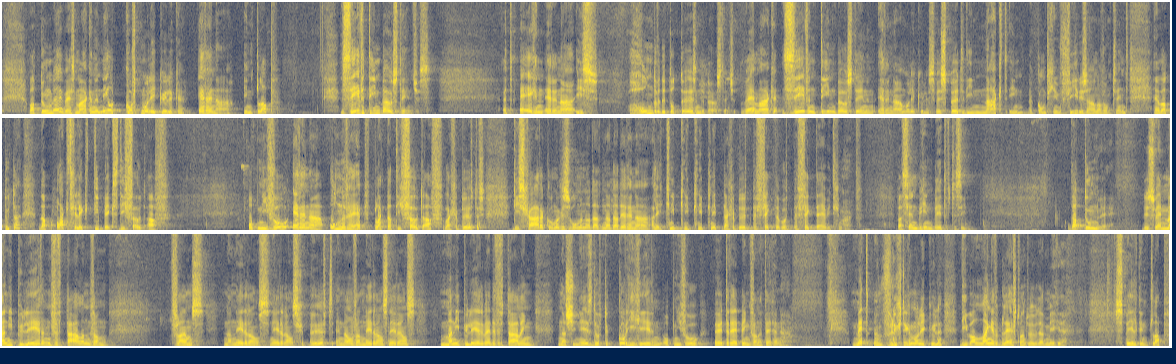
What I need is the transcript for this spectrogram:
Wat doen wij? Wij maken een heel kort molecuulje RNA in het lab. 17 bouwsteentjes. Het eigen RNA is honderden tot duizenden bouwsteentjes. Wij maken 17 bouwstenen RNA-moleculen. Wij spuiten die naakt in. Er komt geen virus aan of ontwend. En wat doet dat? Dat plakt gelijk Tipex die fout af. Op niveau RNA onrijp plakt dat die fout af. Wat gebeurt er? Die scharen komen gezwommen naar dat, naar dat RNA. Allee, knip, knip, knip, knip. Dat gebeurt perfect. Dat wordt perfect eiwit gemaakt. Patiënt begint beter te zien. Dat doen wij. Dus wij manipuleren, vertalen van Vlaams naar Nederlands. Nederlands gebeurt en dan van Nederlands-Nederlands manipuleren wij de vertaling naar Chinees door te corrigeren op niveau uitrijping van het RNA. Met een vluchtige molecule die wat langer blijft, want we hebben daarmee gespeeld in het lab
